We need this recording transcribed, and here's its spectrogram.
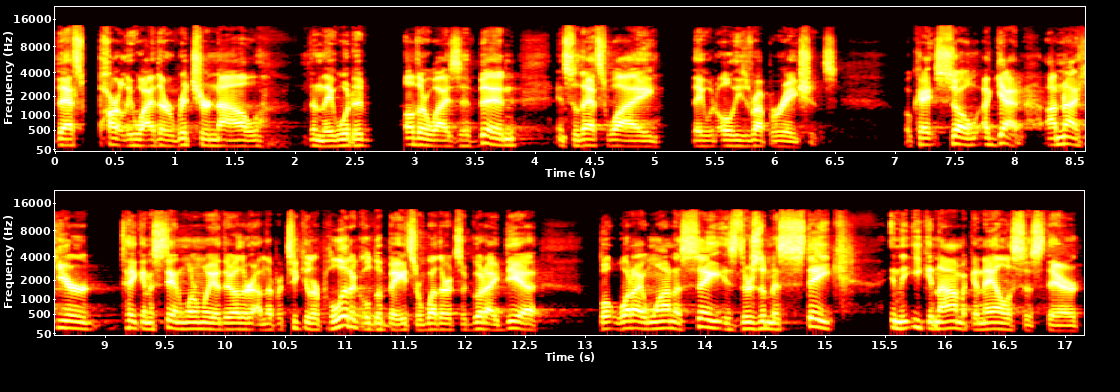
that's partly why they're richer now than they would have otherwise have been. And so that's why they would owe these reparations. Okay, so again, I'm not here taking a stand one way or the other on the particular political debates or whether it's a good idea, but what I want to say is there's a mistake in the economic analysis there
